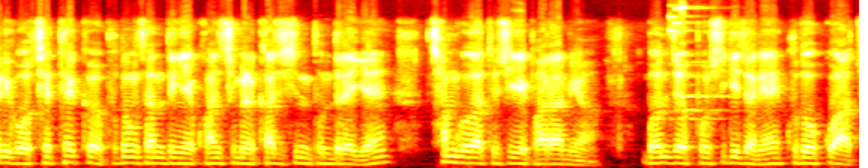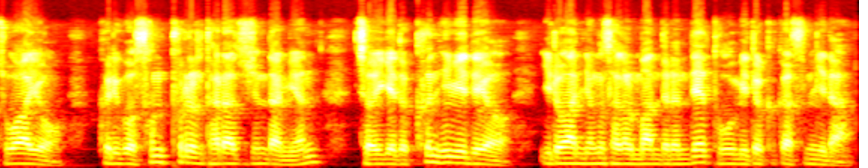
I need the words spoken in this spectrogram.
그리고 재테크, 부동산 등에 관심을 가지신 분들에게 참고가 되시기 바라며 먼저 보시기 전에 구독과 좋아요 그리고 선풀을 달아주신다면 저에게도 큰 힘이 되어 이러한 영상을 만드는 데 도움이 될 것 같습니다.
